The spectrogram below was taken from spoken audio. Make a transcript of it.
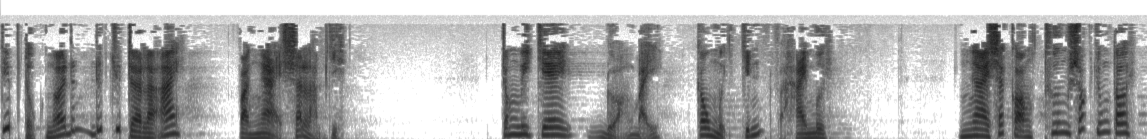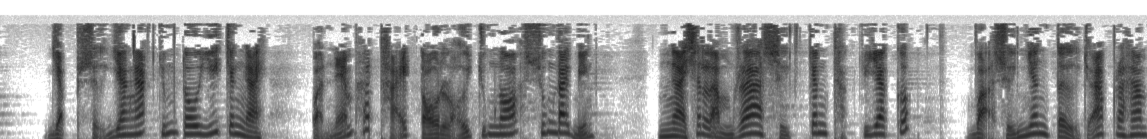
tiếp tục nói đến Đức Chúa Trời là ai và Ngài sẽ làm gì. Trong Mi-chê đoạn 7, câu 19 và 20. Ngài sẽ còn thương xót chúng tôi, dập sự gian ác chúng tôi dưới chân Ngài và ném hết thải tội lỗi chúng nó xuống đáy biển. Ngài sẽ làm ra sự chân thật cho Gia Cốp và sự nhân từ cho Abraham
